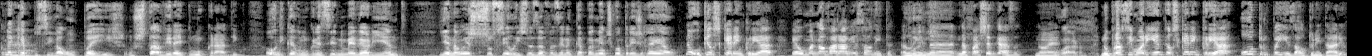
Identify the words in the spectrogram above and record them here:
Como é que é possível um país, um Estado de Direito Democrático, a única democracia no Médio Oriente, e a não estes socialistas a fazerem acampamentos contra Israel? Não, o que eles querem criar é uma nova Arábia Saudita, ali Pois. na, na faixa de Gaza, não é? Claro. No Próximo Oriente eles querem criar outro país autoritário.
